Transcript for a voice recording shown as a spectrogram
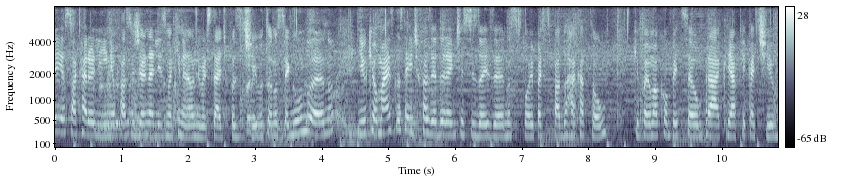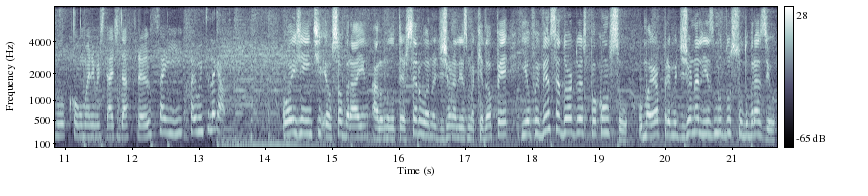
Oi, eu sou a Caroline, eu faço jornalismo aqui na Universidade Positivo, estou no segundo ano e o que eu mais gostei de fazer durante esses dois anos foi participar do Hackathon, que foi uma competição para criar aplicativo com uma universidade da França e foi muito legal. Oi, gente, eu sou Brian, aluno do terceiro ano de jornalismo aqui da UP e eu fui vencedor do Expo Consul, o maior prêmio de jornalismo do sul do Brasil.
